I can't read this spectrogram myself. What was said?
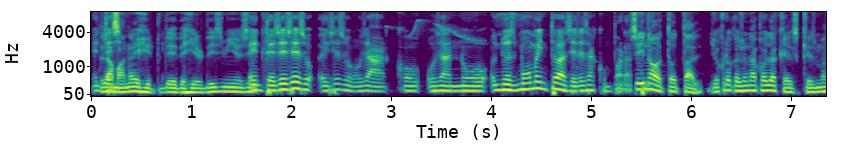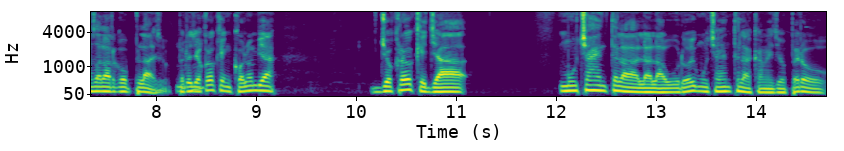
Entonces- mano de, Hear- de, de Hear This Music. Entonces eso, es eso. O sea, o sea no, no es momento de hacer esa comparación. Sí, no, total. Yo creo que es una cosa que es, que es más a largo plazo. Pero yo Ujú. creo que en Colombia, yo creo que ya mucha gente la, la laburó y mucha gente la camelló, pero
